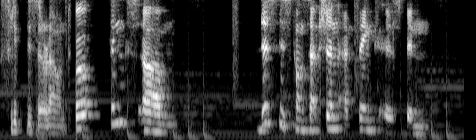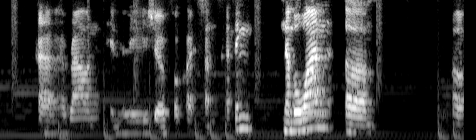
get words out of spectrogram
flip this around? Well, things um, this misconception I think has been uh, around in Malaysia for quite some time. I think number one, um, uh,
